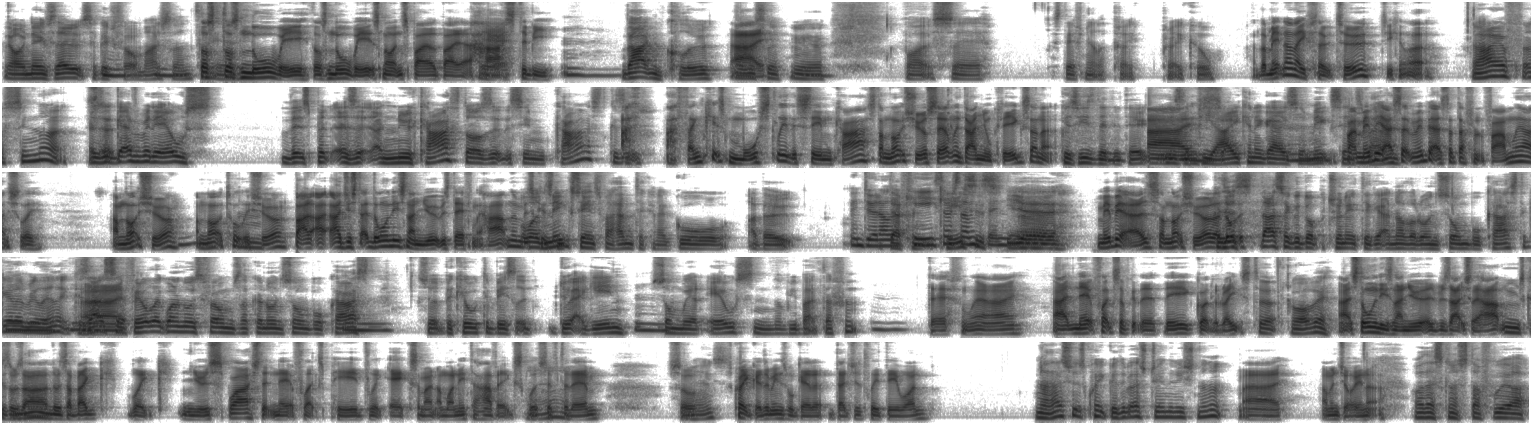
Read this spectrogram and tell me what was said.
Oh, Knives Out, it's a good mm. film actually. isn't? There's Yeah. there's no way. There's no way it's not inspired by it. It has to be. Mm. that and Clue, Aye. honestly. Yeah, but it's uh, definitely pretty pretty cool. They're making a Knives Out too. Do you hear that? Aye, I've, I've seen that. Is it got everybody else? That's but is it a new cast or is it the same cast? Because I think it's mostly the same cast. I'm not sure. Certainly Daniel Craig's in it. because he's the detective, Aye, he's the PI kind of guy, so it makes sense. But maybe it's a, maybe it's a different family actually. I'm not sure. I'm not totally mm. sure. But I, I just the only reason I knew it was definitely happening was Well, it makes sense for him to kind of go about And do another Different case or cases, something. yeah, maybe it is. I'm not sure. I Because don't- it's- that's a good opportunity to get another ensemble cast together, really, isn't it? Because Aye. that's it felt like one of those films, like an ensemble cast. Mm. So it'd be cool to basically do it again somewhere else and it'll be a bit different. Definitely, aye. Uh, Netflix I've got the they got the rights to it. Oh, have they? That's the only reason I knew it was actually happening because there was Mm. a there was a big like news splash that Netflix paid like X amount of money to have it exclusive to them. So. Nice. it's quite good. It means we'll get it digitally day one. No, that's what's quite good about this generation, isn't it? Aye, I'm enjoying it. All this kind of stuff where,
